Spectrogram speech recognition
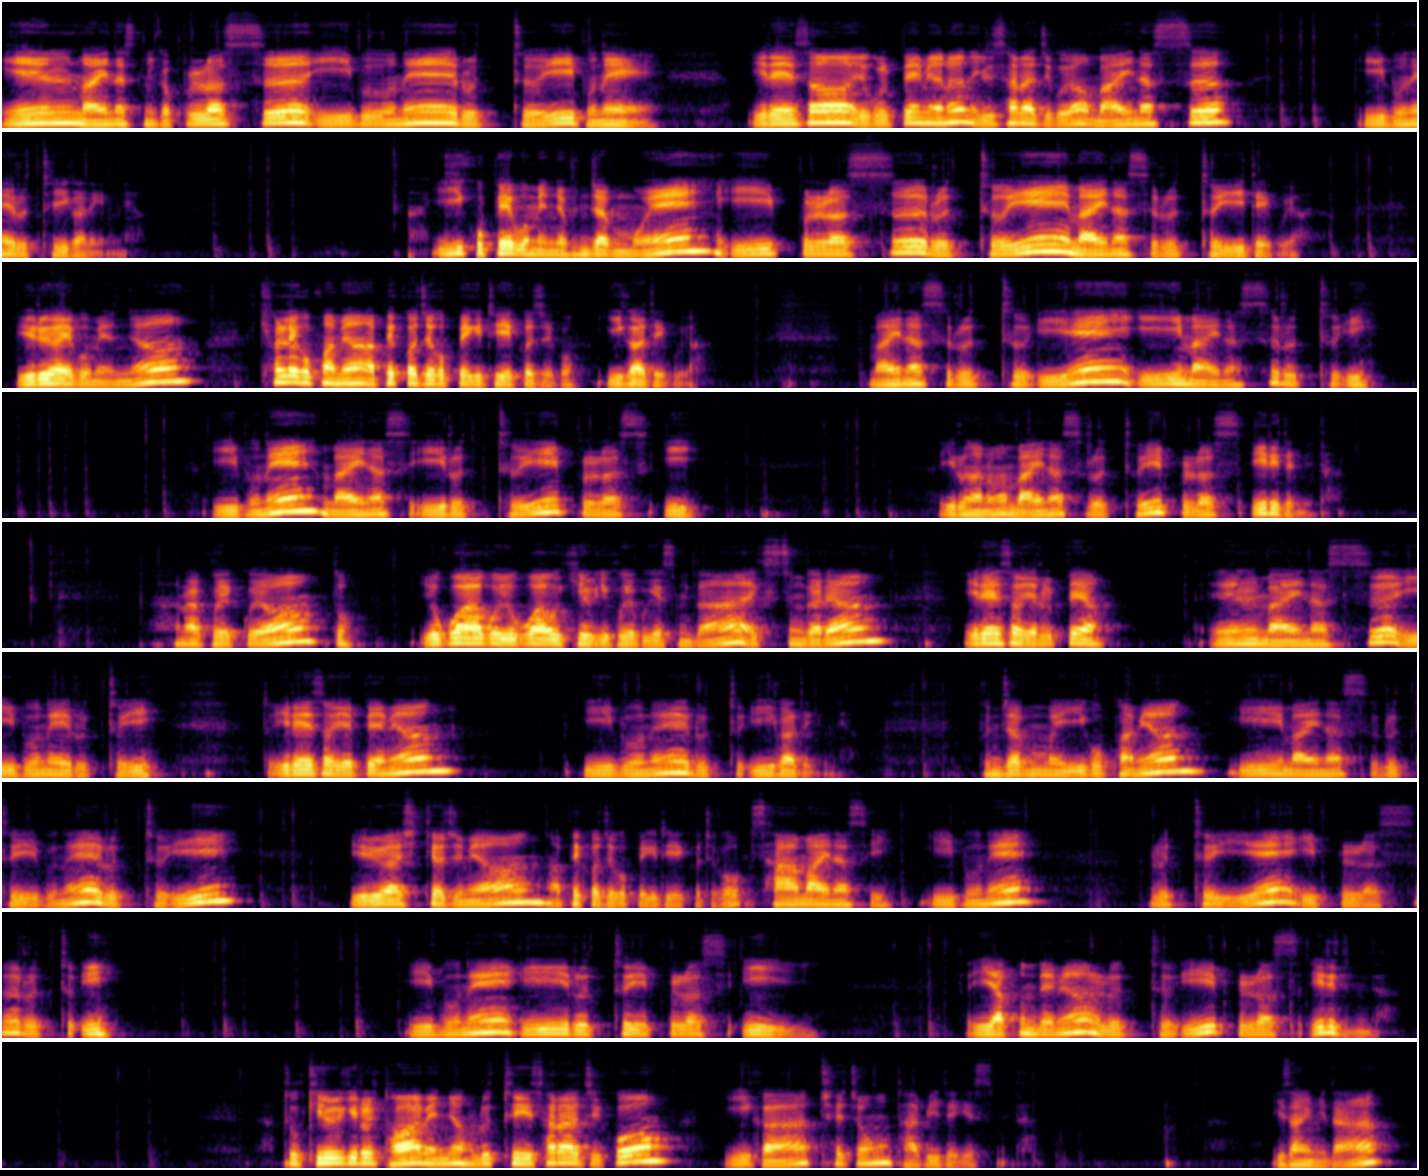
1 마이너스니까 플러스 2분의 루트 2분의 1에서 이걸 빼면은 1 사라지고요. 마이너스 2분의 루트 2가 되겠네요. 2 곱해보면요. 분자분모에 2 플러스 루트 2 마이너스 루트 2 되고요. 유료화해 보면요. 켤레 곱하면 앞에 거 제곱 빼기 뒤에 거 제곱 2가 되고요. 마이너스 루트 2에 2 마이너스 루트 2 2분의 마이너스 2 루트 2 플러스 2 2로 나누면 마이너스 루트 2 플러스 1이 됩니다. 하나 구했고요. 또 요거하고 요거하고 기울기 구해보겠습니다. x 증가량 1에서 얘를 빼요. 1 마이너스 2분의 루트 2. 또 1에서 얘 빼면 2분의 루트 2가 되겠네요. 분자분모에 2 곱하면 2 마이너스 루트 2분의 루트 2 유료화 시켜주면 앞에 거 제곱 빼기 뒤에 거 제곱 4 마이너스 2 2분의 루트 2에 2 플러스 루트 2 2분의 2 루트 2 플러스 2. 이 약분되면 루트 2 플러스 1이 됩니다. 두 기울기를 더하면요. 루트 2 사라지고 2가 최종 답이 되겠습니다. 이상입니다.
